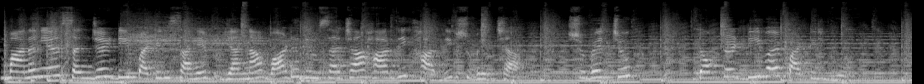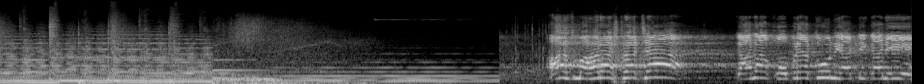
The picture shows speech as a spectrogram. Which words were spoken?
माननीय संजय डी पाटील साहेब यांना वाढदिवसाच्या हार्दिक हार्दिक शुभेच्छा. शुभेच्छुक doctor D Y Patil group. आज महाराष्ट्राच्या कानाकोपऱ्यातून या ठिकाणी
